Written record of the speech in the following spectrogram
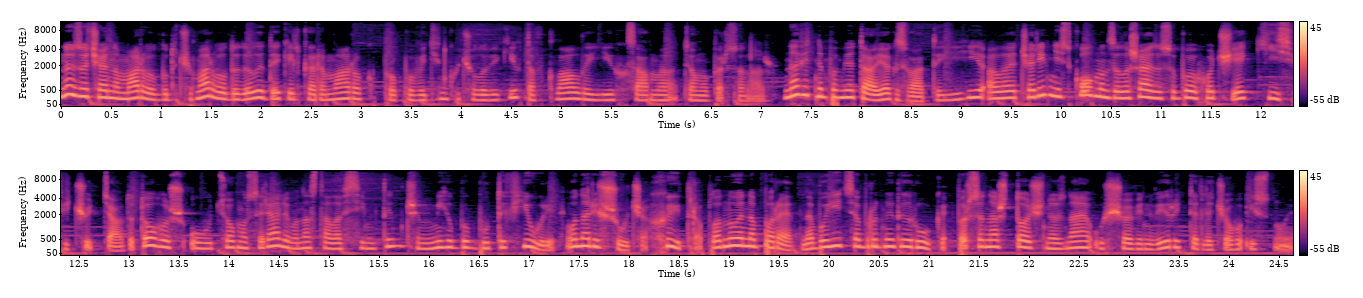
Ну і звичайно, Марвел, будучи Марвел, додали декілька ремарок про поведінку чоловіків та вклали їх саме цьому персонажу. Навіть не пам'ятаю, як звати її, але чарівність Колман залишає за собою хоч якісь відчуття. До того ж, у цьому серіалі вона стала всім тим, чим міг би бути Ф'юрі. Вона рішуча, хитра, планує наперед, не боїться бруднити руки. Персонаж точно знає, у що він вірить та для чого існує.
